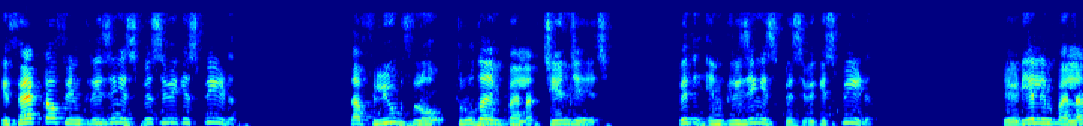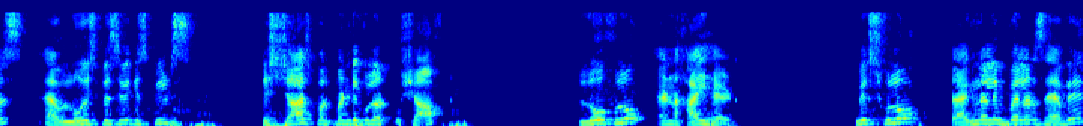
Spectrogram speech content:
Effect of increasing specific speed the fluid flow through the impeller changes with increasing specific speed. Radial impellers have low specific speeds, discharge perpendicular to shaft, low flow and high head. Mixed flow diagonal impellers have a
